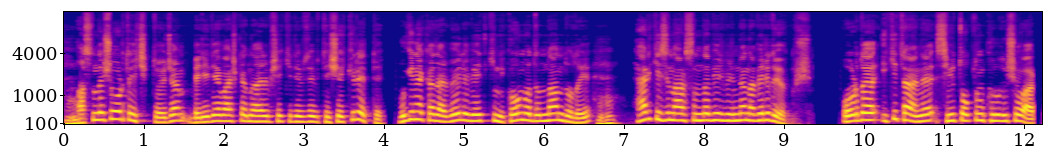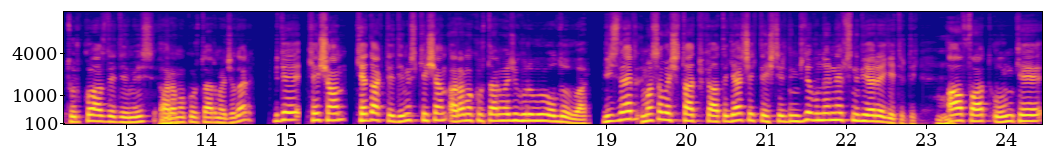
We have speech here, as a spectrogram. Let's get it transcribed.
Hı hı. Aslında şu ortaya çıktı hocam. Belediye başkanı ayrı bir şekilde bize bir teşekkür etti. Bugüne kadar böyle bir etkinlik olmadığından dolayı Hı hı. herkesin aslında birbirinden haberi de yokmuş. Orada iki tane sivil toplum kuruluşu var. Turkuaz dediğimiz Hı. arama kurtarmacılar. Bir de Keşan, Kedak dediğimiz Keşan arama kurtarmacı grubu olduğu var. Bizler masa başı tatbikatı gerçekleştirdiğimizde bunların hepsini bir araya getirdik. Hı hı. AFAD, UMKE,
